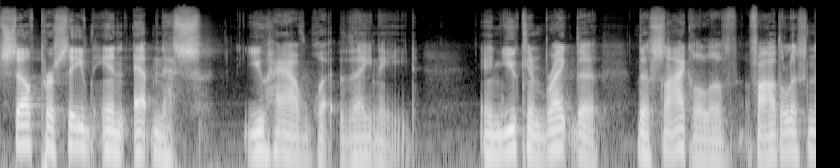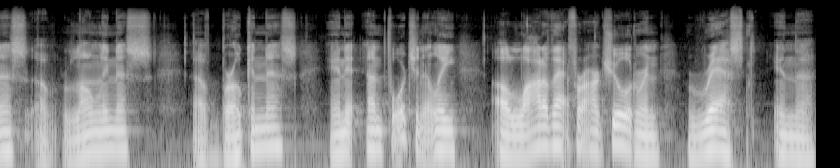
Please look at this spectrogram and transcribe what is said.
self perceived ineptness, you have what they need. And you can break the, the cycle of fatherlessness, of loneliness, of brokenness. And it, unfortunately, a lot of that for our children rests in the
